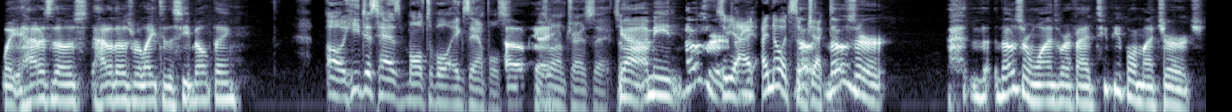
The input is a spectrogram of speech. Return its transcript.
wait. How does those how do those relate to the seatbelt thing? Oh, he just has multiple examples. Okay. Is what I'm trying to say. yeah, I mean those are. So yeah, I, I know it's subjective. Those are those are ones where if I had two people in my church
